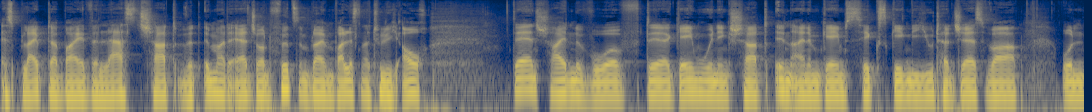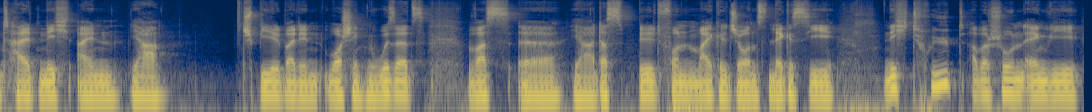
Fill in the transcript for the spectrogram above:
es bleibt dabei, The Last Shot wird immer der Air Jordan 14 bleiben, weil es natürlich auch der entscheidende Wurf, der Game-Winning-Shot in einem Game 6 gegen die Utah Jazz war und halt nicht ein, ja, Spiel bei den Washington Wizards, was äh, ja das Bild von Michael Jordans Legacy nicht trübt, aber schon irgendwie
